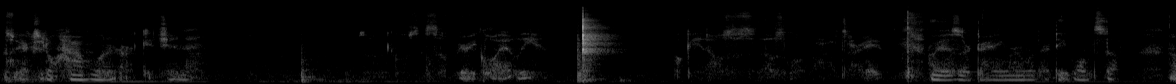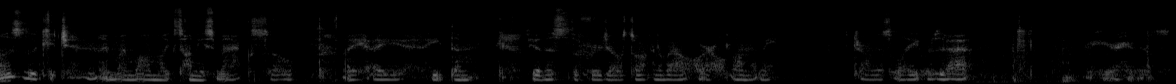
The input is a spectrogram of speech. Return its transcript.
Because we actually don't have one in our kitchen. So let me close this up very quietly. Okay, that was, that was a little loud, sorry. Oh yeah, this is our dining room with our table and stuff. Now this is the kitchen, and my mom likes Honey Smacks, so I, I hate them. So yeah, this is the fridge I was talking about. Or hold on, let me turn on this light. Where's it at? Right here, here it is.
